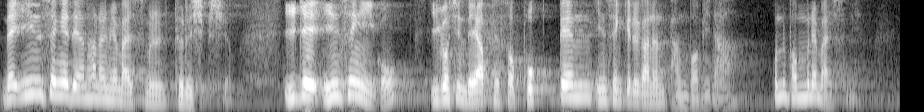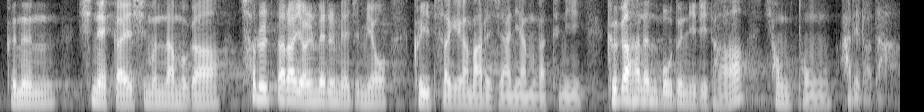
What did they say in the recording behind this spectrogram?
내 인생에 대한 하나님의 말씀을 들으십시오. 이게 인생이고 이것이 내 앞에서 복된 인생길을 가는 방법이다. 오늘 본문의 말씀이에요. 그는 시냇가에 심은 나무가 철을 따라 열매를 맺으며 그 잎사귀가 마르지 아니함 같으니 그가 하는 모든 일이 다 형통하리로다.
